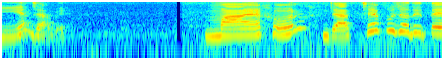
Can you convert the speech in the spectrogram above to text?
নিয়ে যাবে। মা এখন যাচ্ছে পুজো দিতে।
